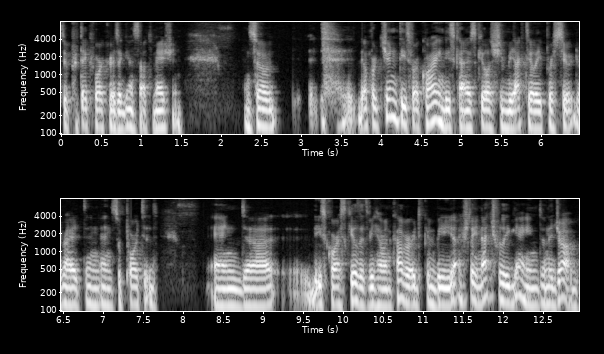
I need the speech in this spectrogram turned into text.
to protect workers against automation. And so, the opportunities for acquiring these kind of skills should be actively pursued, right, and, and supported. And uh, these core skills that we have uncovered could be actually naturally gained on the job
